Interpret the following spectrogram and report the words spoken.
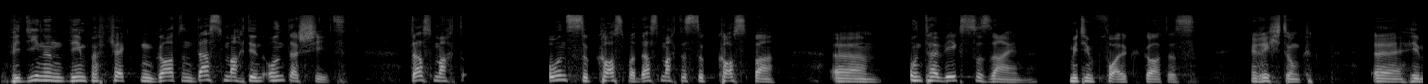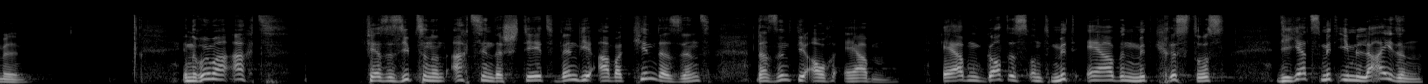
Wir dienen dem perfekten Gott und das macht den Unterschied. Das macht uns so kostbar, das macht es so kostbar, äh, unterwegs zu sein mit dem Volk Gottes Richtung äh, Himmel. In Römer 8, Verse 17 und 18, da steht, wenn wir aber Kinder sind, dann sind wir auch Erben. Erben Gottes und Miterben mit Christus, die jetzt mit ihm leiden,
